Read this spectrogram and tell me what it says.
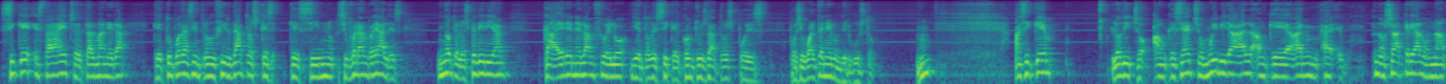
sí que estará hecho de tal manera que tú puedas introducir datos que, que si, si fueran reales no te los pedirían caer en el anzuelo y entonces sí que con tus datos pues, pues igual tener un disgusto. Así que, lo dicho, aunque se ha hecho muy viral, aunque eh, nos ha creado una,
